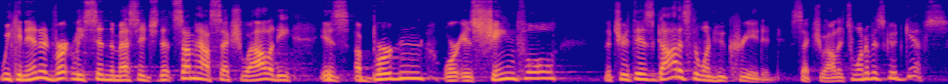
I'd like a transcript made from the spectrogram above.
we can inadvertently send the message that somehow sexuality is a burden or is shameful. The truth is, God is the one who created sexuality, it's one of his good gifts.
